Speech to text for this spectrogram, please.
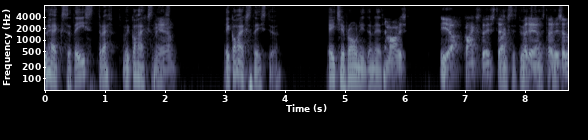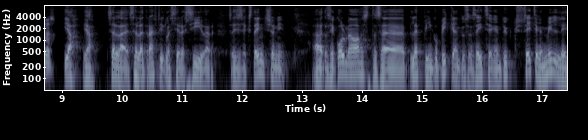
üheksateist draft või kaheksateist. ei, kaheksateist ju. AJ Brownid ja need. tema vist jah, kaheksateist jah, ta oli selles. jah, jah, selle, selle draft'i klassi receiver sai siis extension'i. ta sai kolmeaastase lepingu pikenduse seitsekümmend üks, seitsekümmend milli,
